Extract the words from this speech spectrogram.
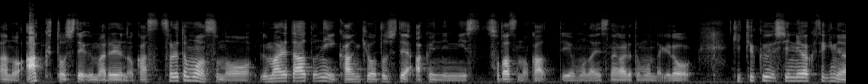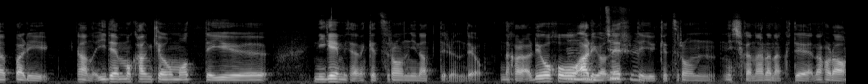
うあの悪として生まれるのかそれともその生まれた後に環境として悪人に育つのかっていう問題につながると思うんだけど結局心理学的にはやっぱりあの遺伝も環境もっていう逃げみたいな結論になってるんだよだから両方あるよねっていう結論にしかならなくてだから、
